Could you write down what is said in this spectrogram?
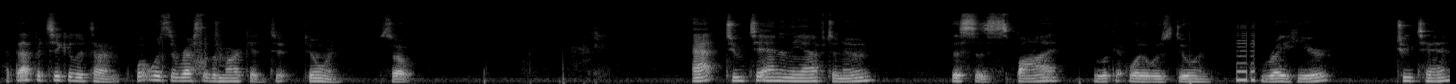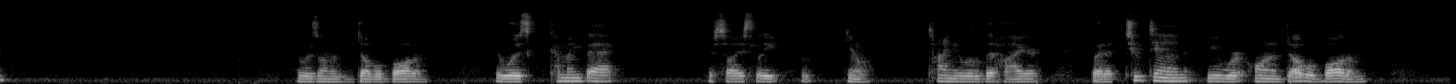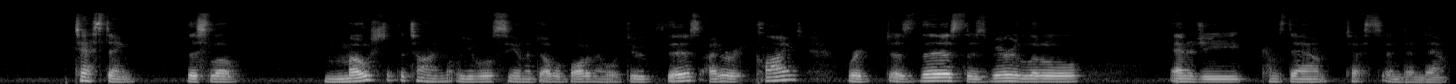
At that particular time, what was the rest of the market doing? So at 2.10 in the afternoon, this is SPY. Look at what it was doing right here, 210. It was on a double bottom. It was coming back precisely, you know, tiny little bit higher. But at 210, we were on a double bottom testing this low. Most of the time what you will see on a double bottom, it will do this, either it climbs or it does this, there's very little energy, comes down, tests, and then down.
